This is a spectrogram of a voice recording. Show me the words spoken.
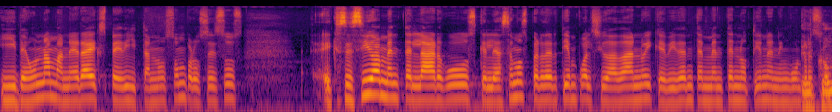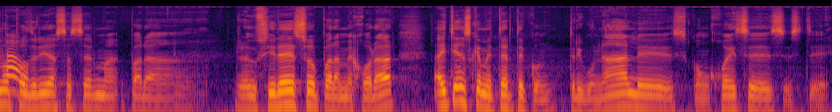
y de una manera expedita, no son procesos excesivamente largos que le hacemos perder tiempo al ciudadano y que evidentemente no tiene ningún resultado. ¿Y cómo podrías hacer para reducir eso, para mejorar? Ahí tienes que meterte con tribunales, con jueces, este,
